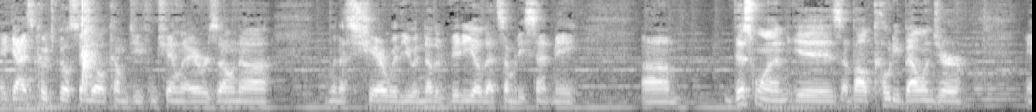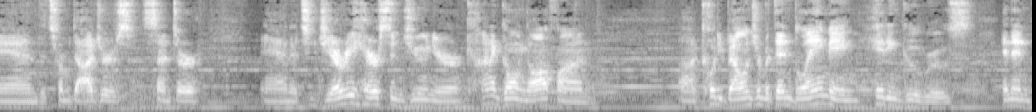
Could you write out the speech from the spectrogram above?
Hey guys, Coach Bill Sandillo coming to you from Chandler, Arizona. I'm going to share with you another video that somebody sent me. Um, this one is about Cody Bellinger, and it's from Dodgers Center, and it's Jerry Hairston Jr. kind of going off on uh, Cody Bellinger, but then blaming hitting gurus, and then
